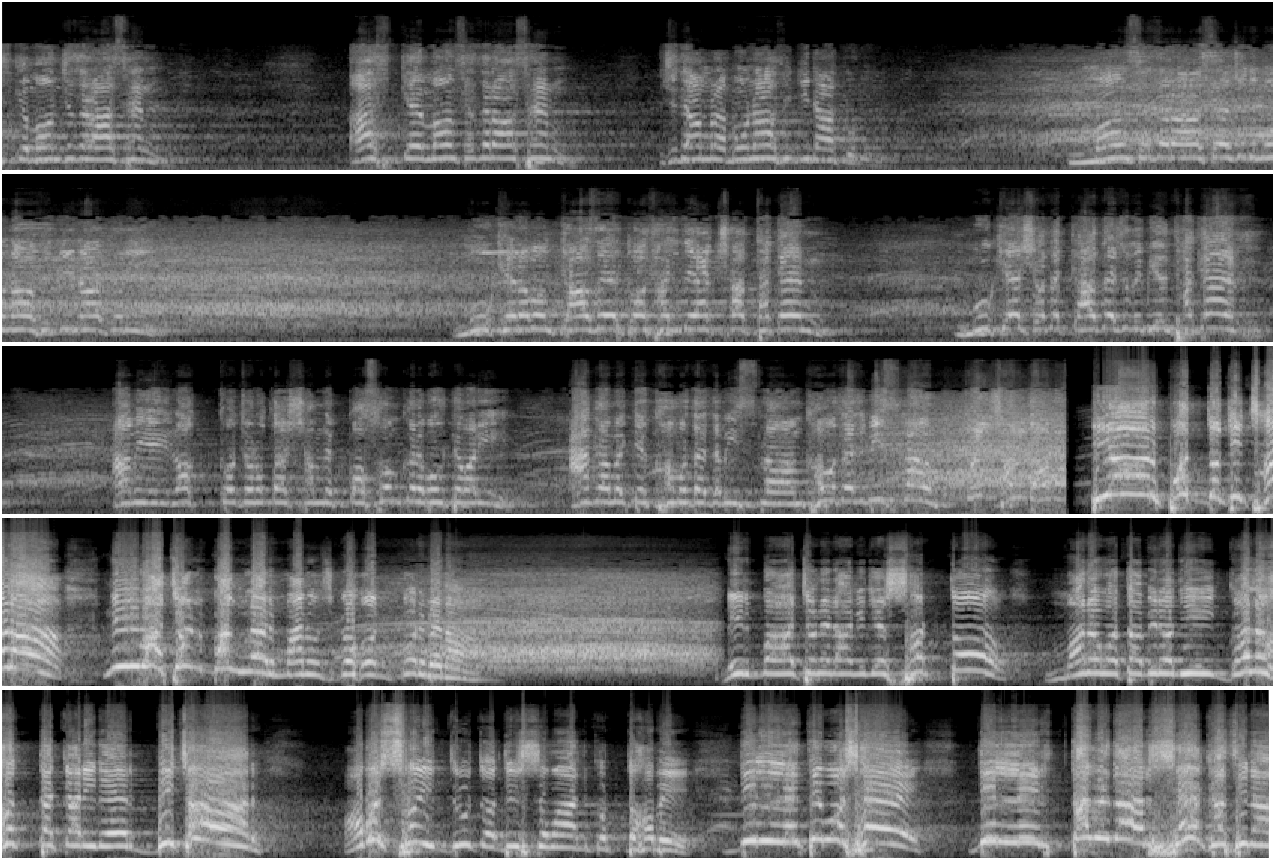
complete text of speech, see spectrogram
আজকে মঞ্চে যারা আছেন, আজকে মঞ্চে যারা আছেন, যদি আমরা মুনাফিকি না করি, মঞ্চে যারা আছে, যদি মুনাফিকি না করি, মুখের এবং কাজের কথা যদি একসাথ থাকেন, মুখের সাথে কাজের যদি মিল থাকেন, আমি এই লক্ষ জনতার সামনে কসম করে বলতে পারি, আগামীতে ক্ষমতা যাবে ইসলাম ক্ষমতা যাবে ইসলাম পদ্ধতি ছাড়া নির্বাচন বাংলার মানুষ গ্রহণ করবে না। নির্বাচনের আগে যে শর্ত, মানবতা বিরোধী গণহত্যাকারীদের বিচার অবশ্যই দ্রুত দৃশ্যমান করতে হবে। দিল্লিতে বসে দিল্লির তাবেদার শেখ হাসিনা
